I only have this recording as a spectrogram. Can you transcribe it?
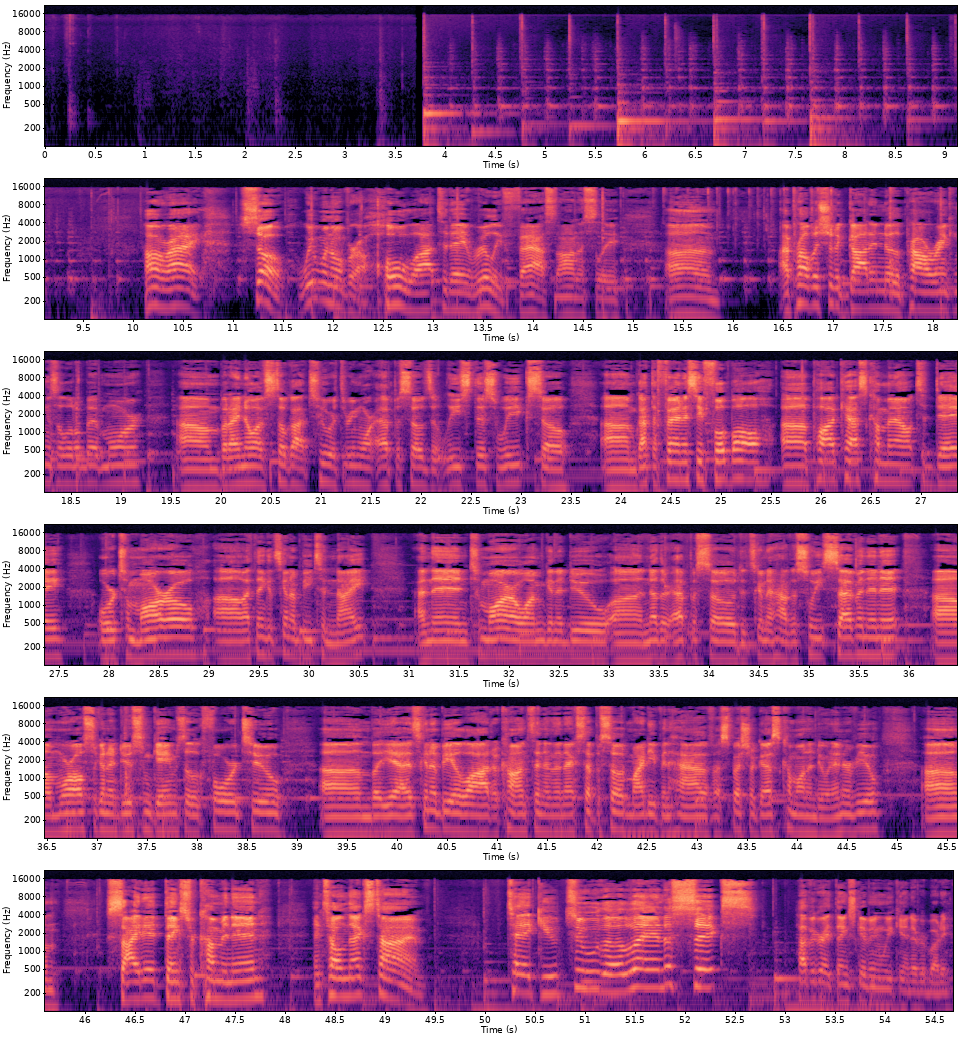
All right. So we went over a whole lot today, really fast, honestly. Um, I probably should have got into the power rankings a little bit more. Um, but I know I've still got two or three more episodes at least this week. So, um, got the fantasy football uh, podcast coming out today or tomorrow. Uh, I think it's going to be tonight. And then tomorrow I'm going to do uh, another episode. It's going to have the Sweet Seven in it. Um, we're also going to do some games to look forward to. Um, but yeah, it's to be a lot of content in the next episode. Might even have a special guest come on and do an interview. Um, excited. Thanks for coming in. Until next time, take you to the land of six. Have a great Thanksgiving weekend, everybody.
